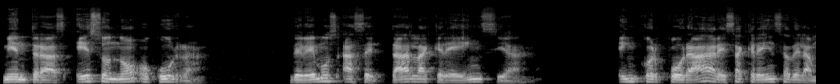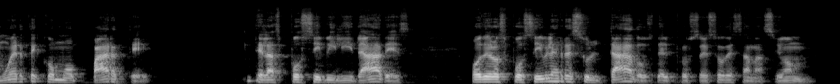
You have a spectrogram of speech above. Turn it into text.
Mientras eso no ocurra, debemos aceptar la creencia incorporar esa creencia de la muerte como parte de las posibilidades o de los posibles resultados del proceso de sanación.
